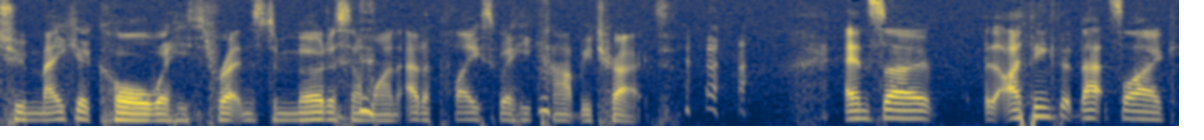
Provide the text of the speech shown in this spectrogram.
to make a call where he threatens to murder someone at a place where he can't be tracked. and so I think that that's like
